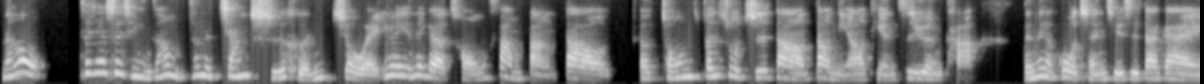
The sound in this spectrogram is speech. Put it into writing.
然后这件事情你知道真的僵持很久诶、欸，因为那个从放榜到呃从分数知道到你要填志愿卡，的那个过程，其实大概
